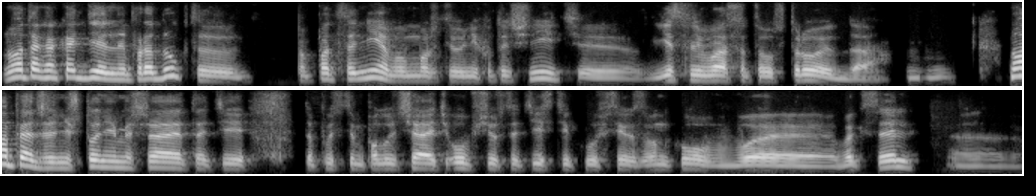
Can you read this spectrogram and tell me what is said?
Ну, это как отдельный продукт, э, по, по цене вы можете у них уточнить, э, если вас это устроит, да. Угу. Но опять же, ничто не мешает эти, допустим, получать общую статистику всех звонков в, в Excel, э,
